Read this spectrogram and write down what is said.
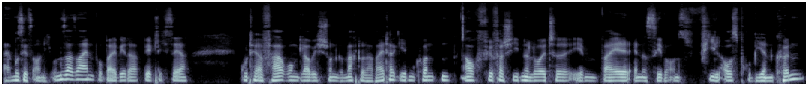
Er muss jetzt auch nicht unser sein, wobei wir da wirklich sehr gute Erfahrungen, glaube ich, schon gemacht oder weitergeben konnten. Auch für verschiedene Leute, eben weil NSC bei uns viel ausprobieren können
